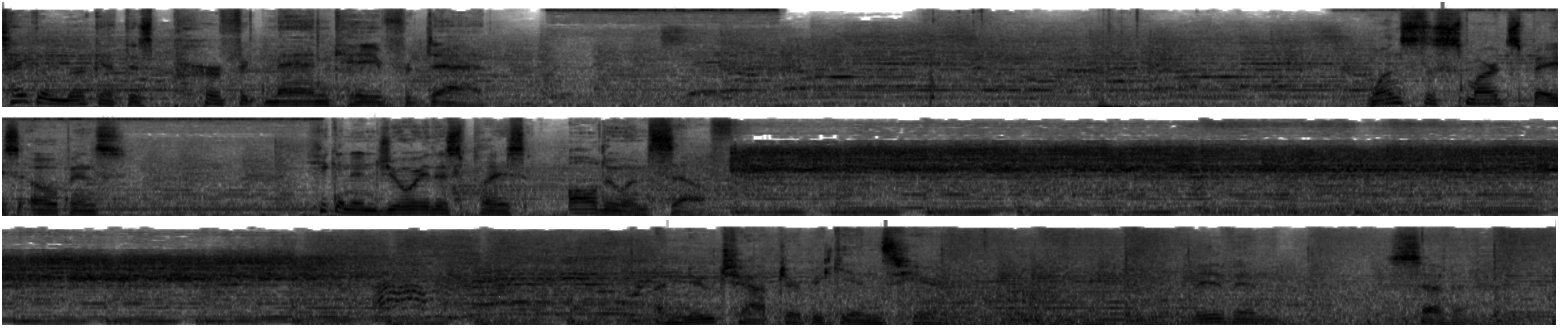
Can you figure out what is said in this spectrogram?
take a look at this perfect man cave for Dad. Once the smart space opens, he can enjoy this place all to himself. A new chapter begins here. Live in 7.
